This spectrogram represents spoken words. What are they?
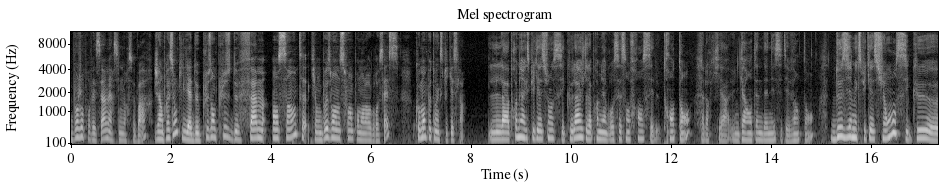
Bonjour professeur, merci de me recevoir. J'ai l'impression qu'il y a de plus en plus de femmes enceintes qui ont besoin de soins pendant leur grossesse. Comment peut-on expliquer cela? La première explication, c'est que l'âge de la première grossesse en France, c'est de 30 ans, alors qu'il y a une quarantaine d'années, c'était 20 ans. Deuxième explication, c'est que euh,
